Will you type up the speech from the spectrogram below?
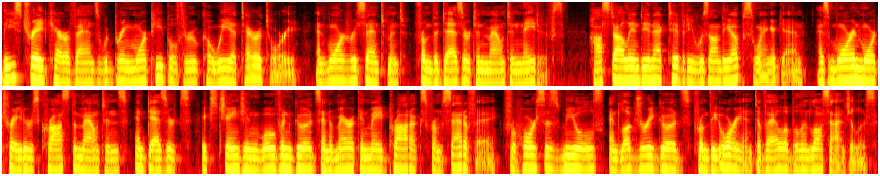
These trade caravans would bring more people through Cahuilla territory and more resentment from the desert and mountain natives. Hostile Indian activity was on the upswing again as more and more traders crossed the mountains and deserts, exchanging woven goods and American made products from Santa Fe for horses, mules, and luxury goods from the Orient available in Los Angeles.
